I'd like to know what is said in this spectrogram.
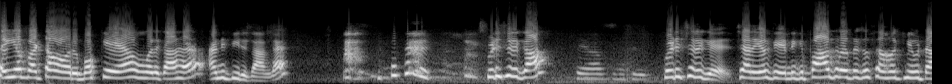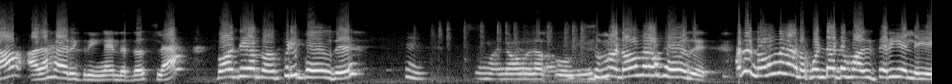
செய்யப்பட்ட ஒரு பொக்கைய உங்களுக்காக அனுப்பியிருக்காங்க. பிடிச்சிருக்கா? பிடிச்சிருக்கு. சரி ஓகே இன்னைக்கு பாக்குறதுக்கு செம கியூட்டா அழகா இருக்கிறீங்க இந்த ட்ரெஸ்ல பர்த்டே எப்படி போகுது? சும்மா நார்மலா போகுது. ஆனா நார்மலான கொண்டாட்டம் மாதிரி தெரியலையே.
